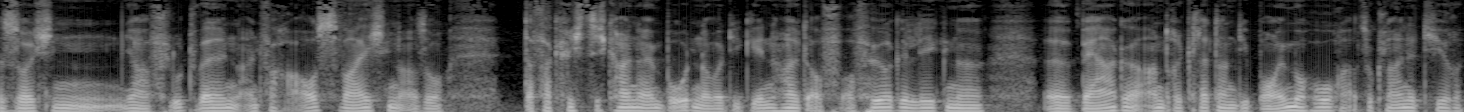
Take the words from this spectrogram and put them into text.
solchen ja, Flutwellen einfach ausweichen. Also da verkriecht sich keiner im Boden, aber die gehen halt auf, auf höher gelegene äh, Berge, andere klettern die Bäume hoch, also kleine Tiere.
